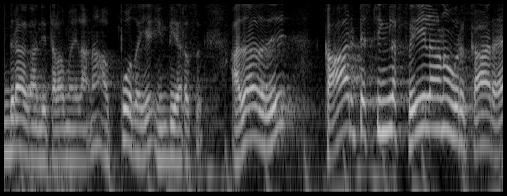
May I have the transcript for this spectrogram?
இந்திரா காந்தி தலைமையிலான அப்போதைய இந்திய அரசு. அதாவது கார் டெஸ்டிங்கில் ஃபெயிலான ஒரு காரை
